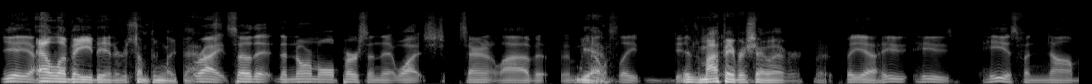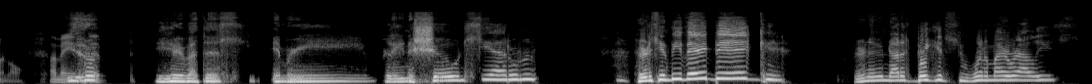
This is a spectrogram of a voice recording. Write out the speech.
Yeah, yeah. elevated or something like that. Right. So that the normal person that watched Saturday Night Live and Yeah. fell asleep. It was my favorite show ever. But But yeah, he he's he is phenomenal. I mean, You the- you hear about this? Emery playing a show in Seattle. Heard it's gonna be very big. I don't know, not as big as one of my rallies.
